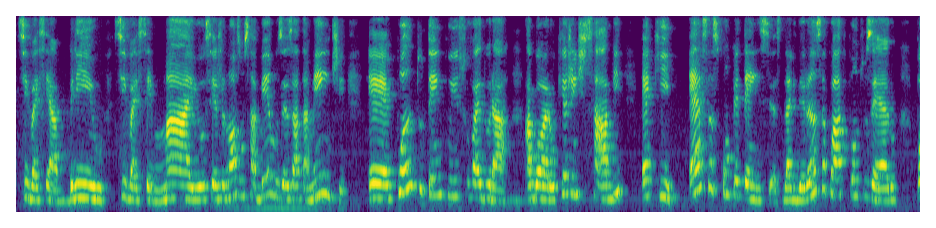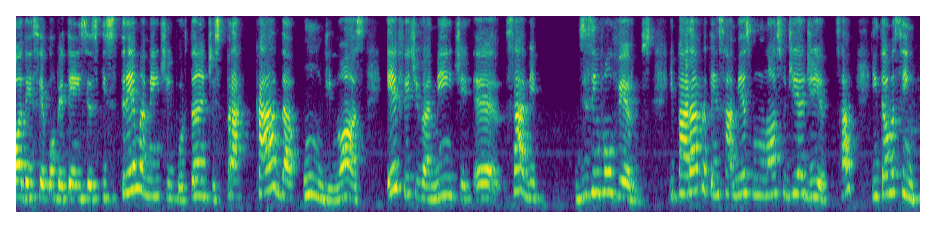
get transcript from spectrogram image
se vai ser abril, se vai ser maio, ou seja, nós não sabemos exatamente é, quanto tempo isso vai durar. Agora, o que a gente sabe é que essas competências da liderança 4.0 podem ser competências extremamente importantes para cada um de nós efetivamente, é, sabe, desenvolvermos e parar para pensar mesmo no nosso dia a dia, sabe? Então, assim,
